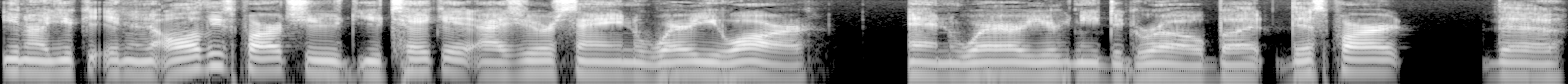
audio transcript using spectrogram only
you know, you can, in all these parts, you you take it as you're saying where you are and where you need to grow. But this part, the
